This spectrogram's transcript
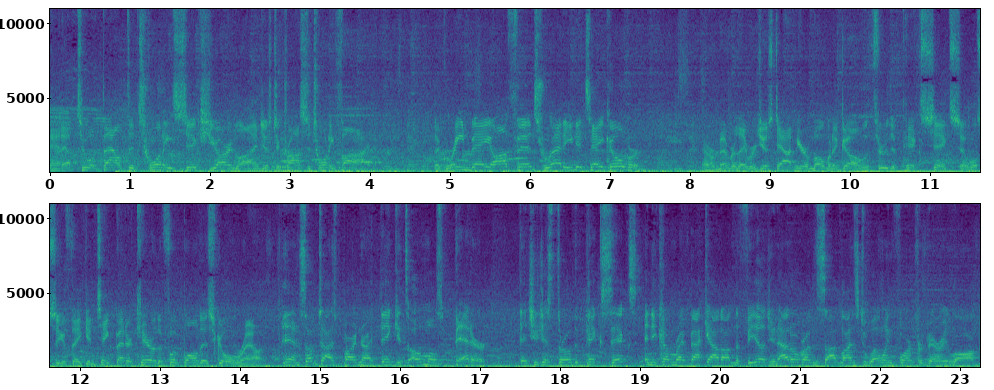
And up to about the 26-yard line, just across the 25. The Green Bay offense ready to take over. Now remember, they were just out here a moment ago through the pick six, so we'll see if they can take better care of the football this go around. And sometimes, partner, I think it's almost better that you just throw the pick six and you come right back out on the field. You're not over on the sidelines dwelling for it for very long.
